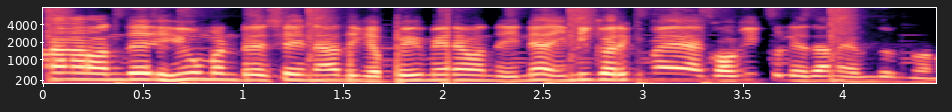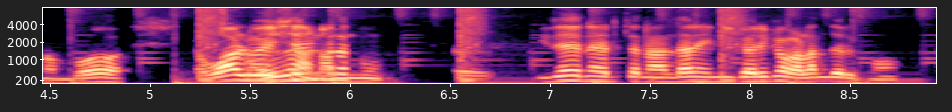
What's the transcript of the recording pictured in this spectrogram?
இல்லைன்னா வந்து ஹியூமன் ரேஸ் என்னதுக்கு எப்பயுமே வந்து இன்னும் இன்னைக்கு வரைக்குமே கொகைக்குள்ளே தானே இருந்திருக்கணும் நம்ம. எவால்வேஷன் இதே நேரத்தினால தானே இன்னைக்கு வரைக்கும் வளர்ந்துருக்கோம்.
